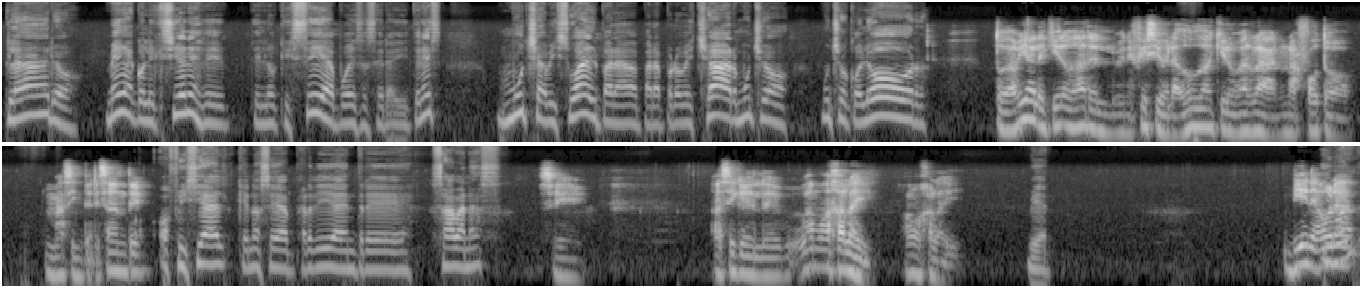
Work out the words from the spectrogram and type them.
Claro, mega colecciones de, de lo que sea puedes hacer ahí. Tenés mucha visual para, para aprovechar, mucho, mucho color. Todavía le quiero dar el beneficio de la duda, quiero verla en una foto más interesante. Oficial, que no sea perdida entre sábanas. Sí. Así que le- vamos a dejarla ahí. Vamos a dejarla ahí. Bien. Viene ahora. Igual,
